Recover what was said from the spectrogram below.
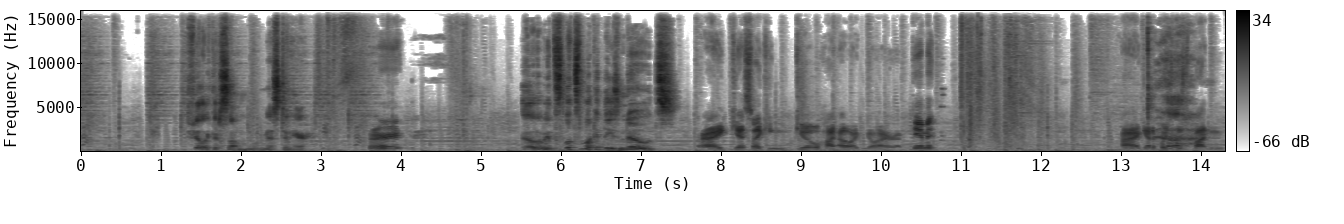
I feel like there's something we missed in here. Alright. Uh, let's, let's look at these nodes. I guess I can go high. Oh, I can go higher up. Damn it. I gotta push this button.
